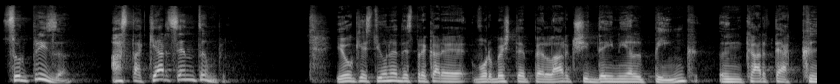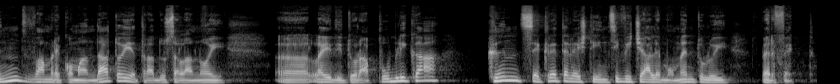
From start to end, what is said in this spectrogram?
surpriză, asta chiar se întâmplă. E o chestiune despre care vorbește pe larg și Daniel Pink în cartea Când, v-am recomandat-o, e tradusă la noi uh, la editura Publica, Când secretele științifice ale momentului perfect.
